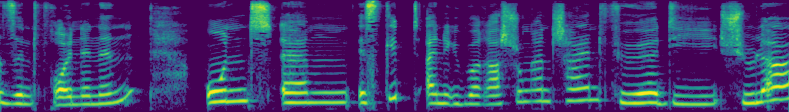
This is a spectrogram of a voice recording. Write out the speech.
sind Freundinnen und ähm, es gibt eine Überraschung anscheinend für die Schüler.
